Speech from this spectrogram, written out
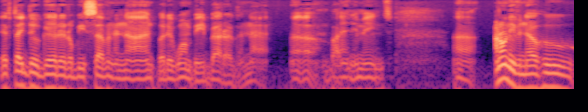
If they do good, it'll be seven and nine, but it won't be better than that uh, by any means. Uh, I don't even know who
